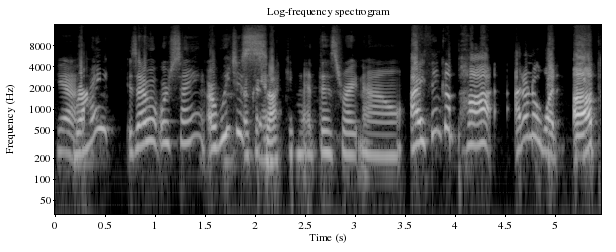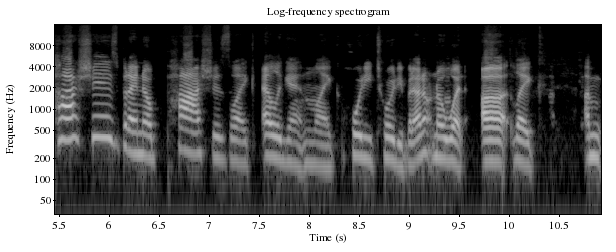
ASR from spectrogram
Yeah. right? Is that what we're saying? Are we just Okay. sucking at this right now? I think a pot. I don't know what a posh is, but I know posh is like elegant and like hoity-toity. But I don't know what uh like I'm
